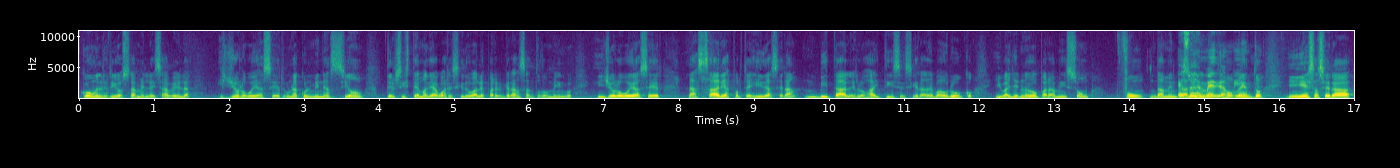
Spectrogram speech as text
con el río Sama y la Isabela y yo lo voy a hacer. Una culminación del sistema de aguas residuales para el Gran Santo Domingo y yo lo voy a hacer. Las áreas protegidas serán vitales, los haitises, Sierra de Bauruco y Valle Nuevo para mí son fundamentales en, este momento y esa será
